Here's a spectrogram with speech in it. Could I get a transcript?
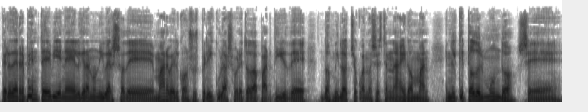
Pero de repente viene el gran universo de Marvel con sus películas, sobre todo a partir de 2008 cuando se estrena Iron Man, en el que todo el mundo se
